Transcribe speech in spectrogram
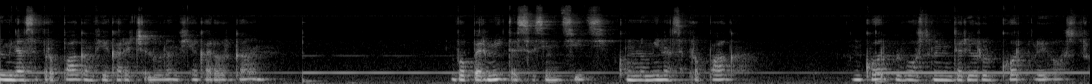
Lumina se propagă în fiecare celulă, în fiecare organ. Vă permite să simțiți cum lumina se propagă în corpul vostru, în interiorul corpului vostru.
